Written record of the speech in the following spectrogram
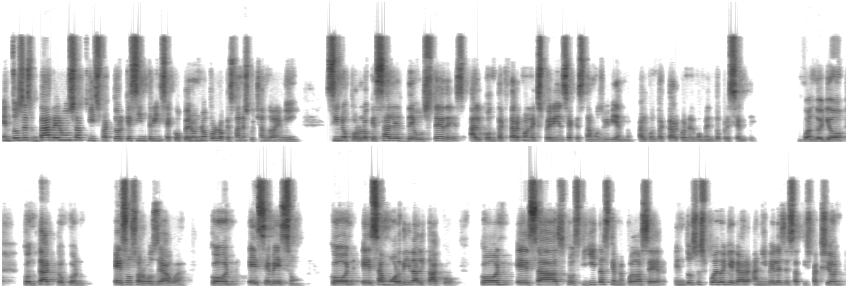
entonces va a haber un satisfactor que es intrínseco, pero no por lo que están escuchando de mí, sino por lo que sale de ustedes al contactar con la experiencia que estamos viviendo, al contactar con el momento presente. Cuando yo contacto con esos sorbos de agua, con ese beso, con esa mordida al taco, con esas cosquillitas que me puedo hacer, entonces puedo llegar a niveles de satisfacción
